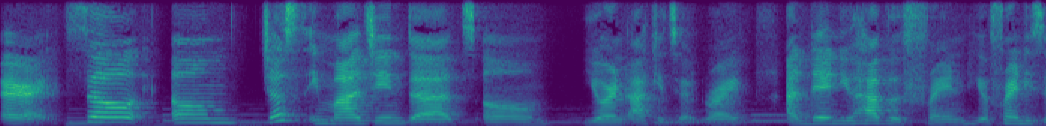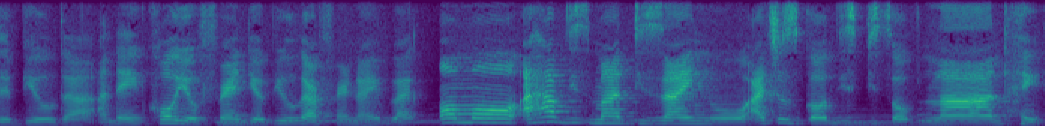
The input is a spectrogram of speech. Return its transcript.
All right. So um, just imagine that um you're an architect, right? And then you have a friend, your friend is a builder, and then you call your friend, your builder friend, and you're like, Omo, I have this mad design, no, I just got this piece of land, like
